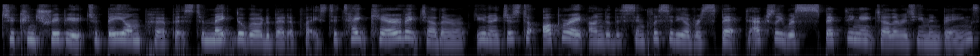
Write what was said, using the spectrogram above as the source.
to contribute to be on purpose to make the world a better place to take care of each other you know just to operate under the simplicity of respect actually respecting each other as human beings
